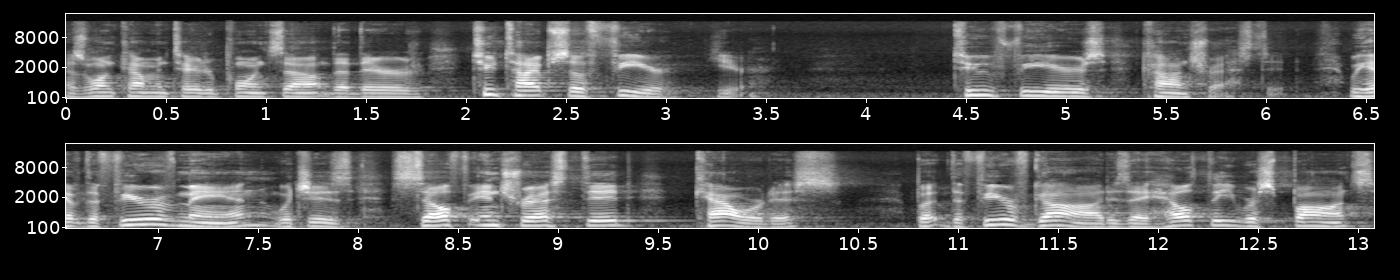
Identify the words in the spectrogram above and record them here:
As one commentator points out, that there are two types of fear here, two fears contrasted. We have the fear of man, which is self interested cowardice, but the fear of God is a healthy response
